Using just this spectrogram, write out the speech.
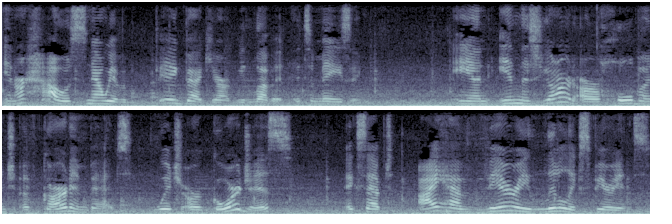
in our house now we have a big backyard we love it it's amazing and in this yard are a whole bunch of garden beds which are gorgeous except i have very little experience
